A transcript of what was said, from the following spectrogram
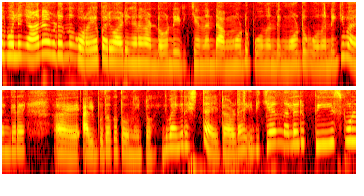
പോലെ ഞാൻ അവിടെ നിന്ന് കുറേ പരിപാടി ഇങ്ങനെ കണ്ടുകൊണ്ടിരിക്കുന്നുണ്ട് അങ്ങോട്ട് പോകുന്നുണ്ട് ഇങ്ങോട്ട് പോകുന്നുണ്ട്. എനിക്ക് ഭയങ്കര അത്ഭുതമൊക്കെ തോന്നി കേട്ടോ എനിക്ക് ഭയങ്കര ഇഷ്ടമായിട്ടോ അവിടെ ഇരിക്കാൻ. നല്ലൊരു പീസ്ഫുൾ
